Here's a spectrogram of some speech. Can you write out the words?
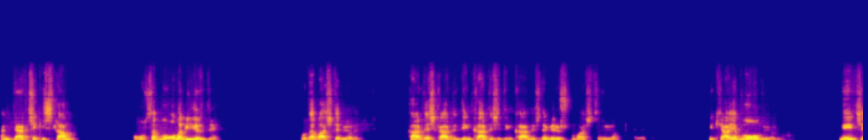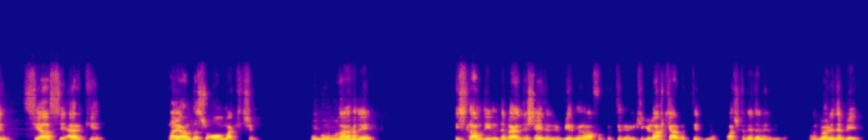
Hani gerçek İslam olsa bu olabilirdi. Bu da başka bir yol. Kardeş kardeş, din kardeşi din kardeşine virüs bulaştırıyor. Hikaye bu oluyor. Ne için? Siyasi erki payandası olmak için. Bu buna hani İslam dininde bence şey deniyor. Bir münafıklık deniyor, iki günahkarlık deniyor. Başka ne deniliyor? Yani böyle de bir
